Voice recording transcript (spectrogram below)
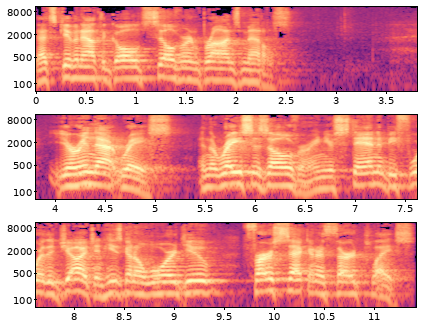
that's giving out the gold, silver, and bronze medals. You're in that race, and the race is over, and you're standing before the judge, and he's going to award you first, second, or third place.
